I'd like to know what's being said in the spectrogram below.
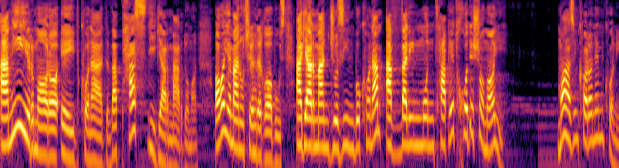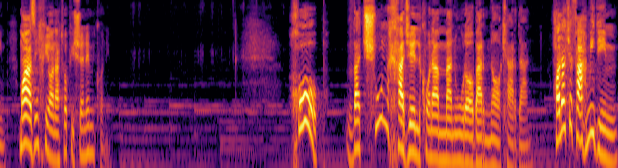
امیر ما را عیب کند و پس دیگر مردمان. آقای منوچهر قابوس اگر من جزین بکنم اولین منتقد خود شمایی. ما از این کارا نمی کنیم. ما از این خیانت ها پیشه نمی کنیم. خب و چون خجل کنم من او را بر نا کردن حالا که فهمیدیم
